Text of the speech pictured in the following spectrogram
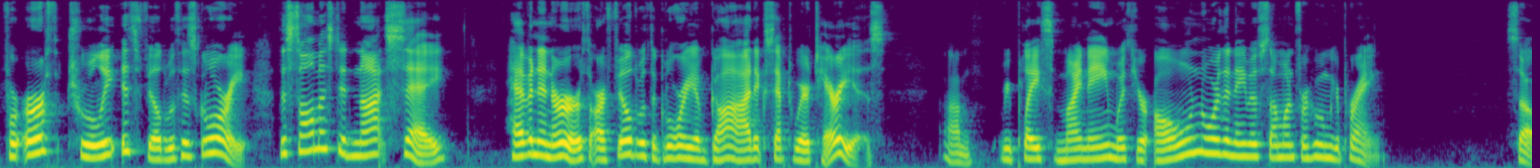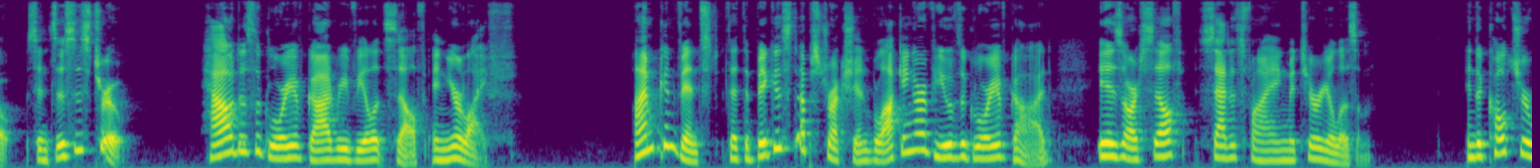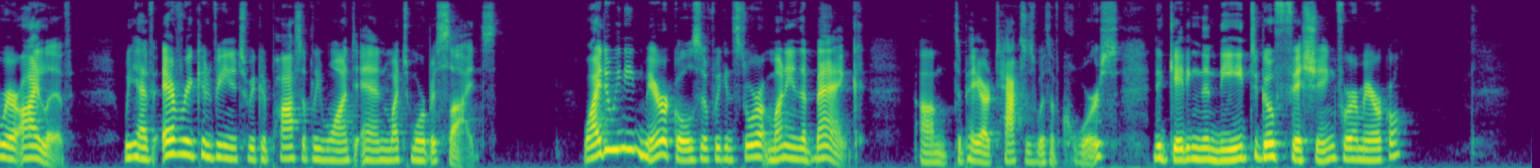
For earth truly is filled with his glory. The psalmist did not say, Heaven and earth are filled with the glory of God except where Terry is. Um, replace my name with your own or the name of someone for whom you're praying. So, since this is true, how does the glory of God reveal itself in your life? I'm convinced that the biggest obstruction blocking our view of the glory of God is our self satisfying materialism. In the culture where I live, we have every convenience we could possibly want and much more besides. Why do we need miracles if we can store up money in the bank? Um, to pay our taxes with, of course, negating the need to go fishing for a miracle.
